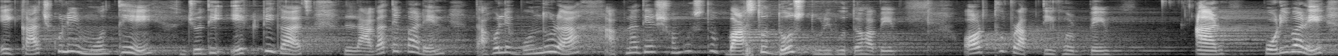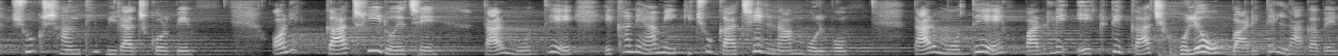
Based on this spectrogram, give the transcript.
এই গাছগুলির মধ্যে যদি একটি গাছ লাগাতে পারেন, তাহলে বন্ধুরা, আপনাদের সমস্ত বাস্তু দোষ দূরীভূত হবে। অর্থপ্রাপ্তি ঘটবে। আর পরিবারে সুখ শান্তি বিরাজ করবে। অনেক গাছই রয়েছে, তার মধ্যে এখানে আমি কিছু গাছের নাম বলব। তার মধ্যে পারলে একটি গাছ হলেও বাড়িতে লাগাবেন।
